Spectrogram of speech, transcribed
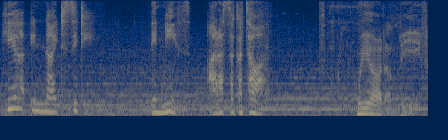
Here in Night City, beneath Arasaka Tower. We ought to leave.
